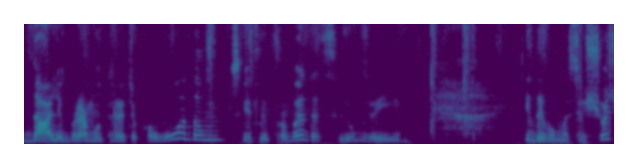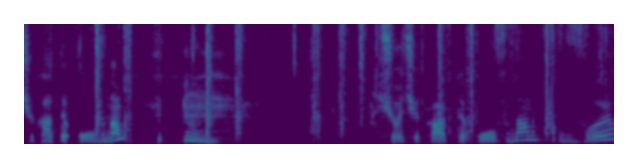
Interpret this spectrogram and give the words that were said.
далі беремо третю колоду, світлий пробидець, люблю її. І дивимося, що чекати овнам. Що чекати овнам в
